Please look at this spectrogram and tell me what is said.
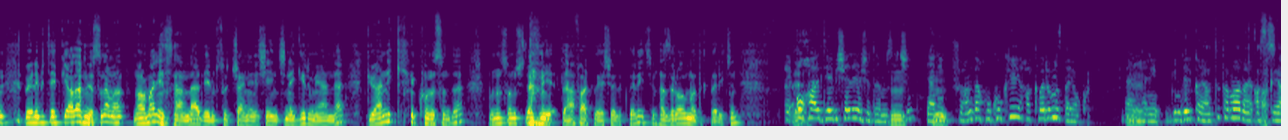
böyle bir tepki alamıyorsun ama normal insanlar diyelim suç hani şeyin içine girmeyenler güvenlik konusunda bunun sonuçlarını daha farklı yaşadıkları için hazır olmadıkları için E, o hal diye bir şeyde yaşadığımız için yani şu anda hukuki haklarımız da yok. Yani Evet. hani gündelik hayatı tamamen askıya, Askıya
